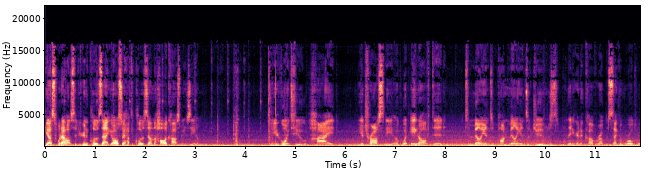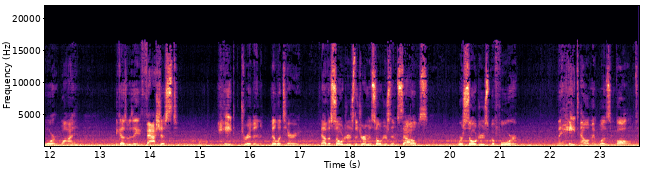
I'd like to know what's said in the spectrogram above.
Guess what else? If you're going to close that, you also have to close down the Holocaust Museum. You're going to hide the atrocity of what Adolf did to millions upon millions of Jews. And then you're going to cover up the Second World War. Why? because it was a fascist, hate driven military. Now, the soldiers, the German soldiers themselves, were soldiers before the hate element was involved.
